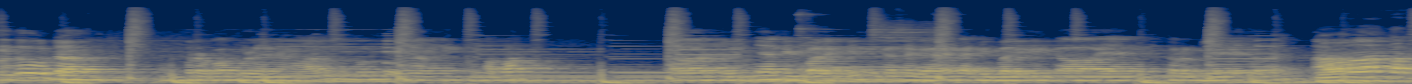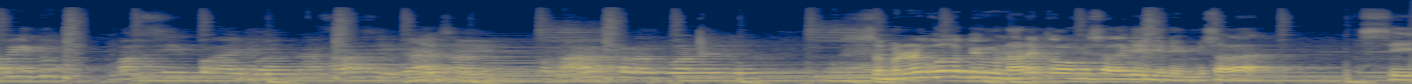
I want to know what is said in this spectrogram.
itu udah beberapa bulan yang lalu bang yang apa eh, duitnya dibalikin ke negara nggak dibalikin ke yang kerugian itu kan? Ah, tapi itu masih pengajuan kasasi kan? Iya sih. Kemarin penentuannya tuh. Sebenarnya gue lebih menarik kalau misalnya kayak gini, misalnya si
